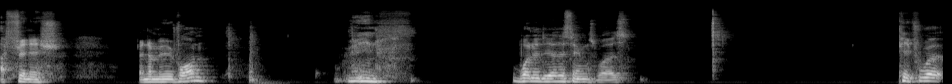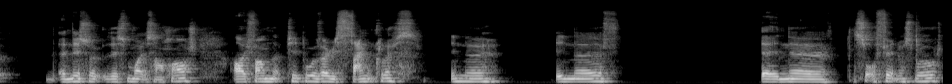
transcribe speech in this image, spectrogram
I finish and I move on. I mean, one of the other things was people were, and this this might sound harsh. I found that people were very thankless in the in the in the sort of fitness world.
